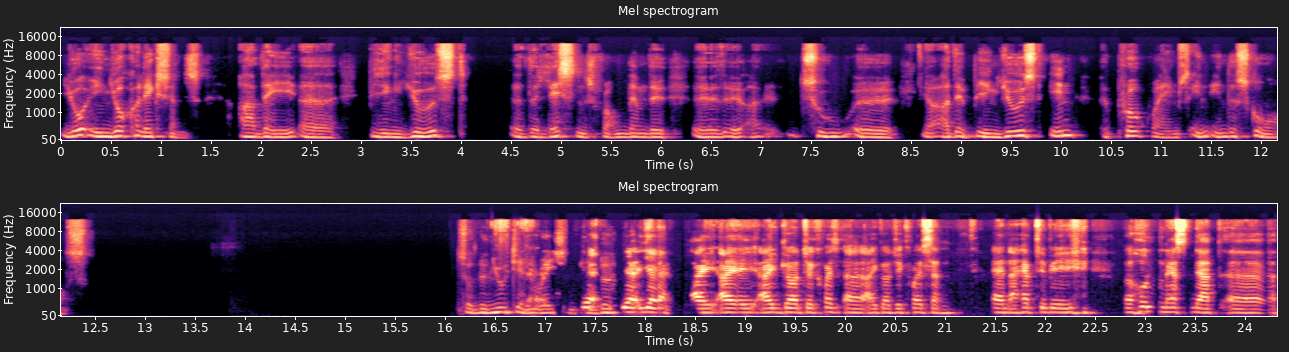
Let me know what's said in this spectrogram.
your in your collections are they uh, being used the lessons from them the, the to are they being used in programs in in the schools so the new generation yeah yeah, yeah, yeah. I, I i got your question uh, i got your question. And i have to be honest that uh,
